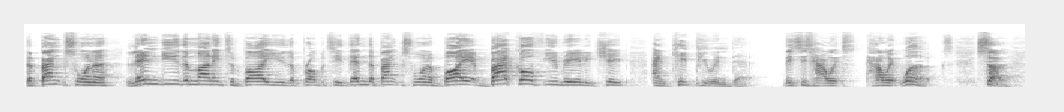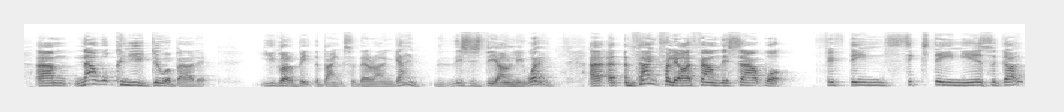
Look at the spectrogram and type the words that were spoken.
The banks want to lend you the money to buy you the property. Then the banks want to buy it back off you really cheap and keep you in debt. This is how it's how it works. So um, now, what can you do about it? You got to beat the banks at their own game. This is the only way. Uh, and, and, thankfully, I found this out what 15, 16 years ago,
